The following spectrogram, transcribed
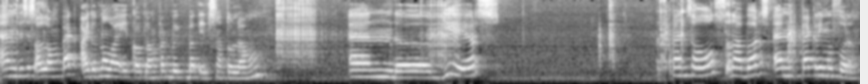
and this is a long pack. I don't know why it called long pack but it's not too long. And the gears. Pencils rubbers and pack remover.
